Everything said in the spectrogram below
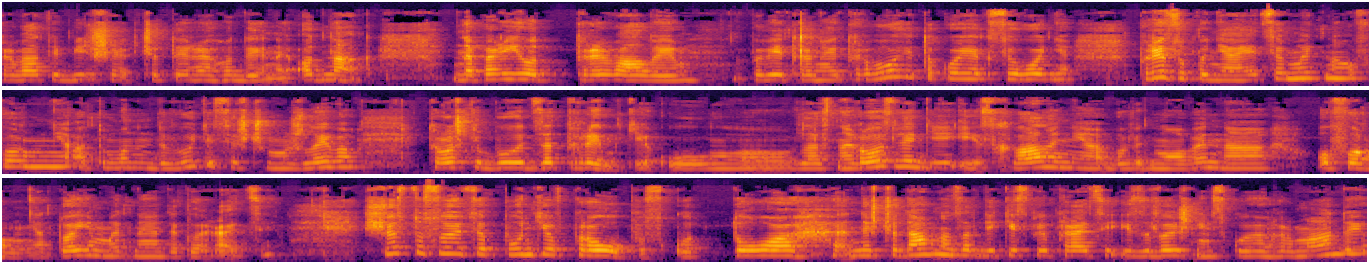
тривати більше як 4 години. Однак на період тривалої повітряної тривоги, такої як сьогодні, призупиняється митне оформлення, а тому не дивуйтеся, що можливо трошки будуть затримки у власне розгляді і схваленні або відмови на оформлення тої митної декларації. Що стосується пунктів пропуску, то нещодавно, завдяки співпраці із Вишнівською громадою,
